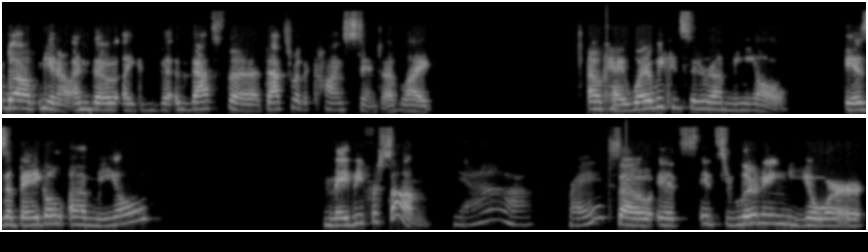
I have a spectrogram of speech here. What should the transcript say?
well, you know, and though, like, the, that's the, that's where the constant of like, okay, what do we consider a meal? Is a bagel a meal? Maybe for some. Yeah, right? So it's it's learning your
